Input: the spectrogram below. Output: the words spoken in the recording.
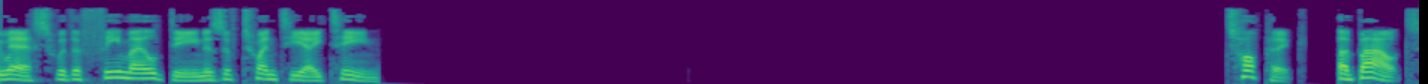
U.S. with a female dean as of 2018. About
